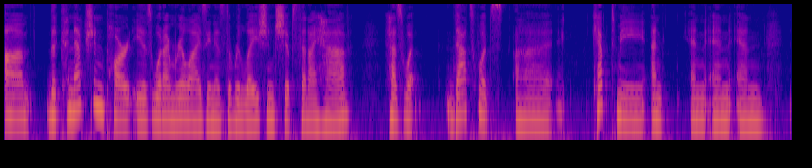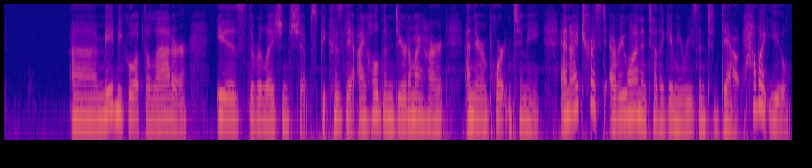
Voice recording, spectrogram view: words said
um, the connection part is what I'm realizing is the relationships that I have has what that's what's uh, kept me and and and and uh, made me go up the ladder is the relationships because they, I hold them dear to my heart and they're important to me. And I trust everyone until they give me reason to doubt. How about you?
